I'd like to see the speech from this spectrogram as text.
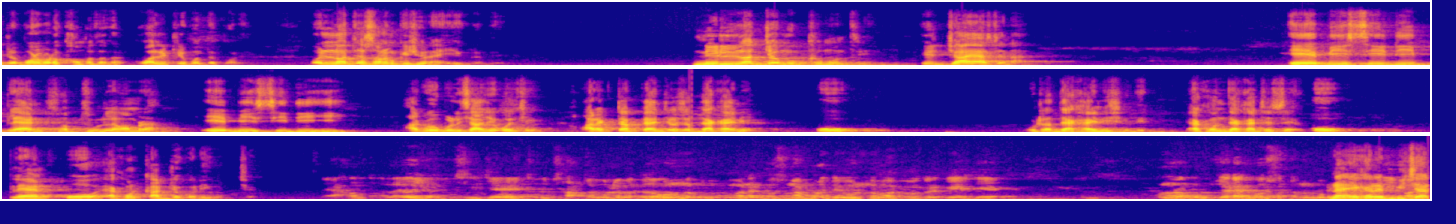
এটা বড় বড় ক্ষমতা তার কোয়ালিটির মধ্যে পড়ে ওর লজ্জা সরম কিছু নাই এগুলোতে। নির্লজ্জ মুখ্যমন্ত্রী কিছু যায় আসে না। A B C D plan সব শুনলাম আমরা। A B C D E আগেও বলেছি আজও বলছি। আরেকটা প্ল্যান ছিল দেখায়নি। ও ওটা দেখায়নি সেদিন। এখন দেখাচ্ছে সে ও প্ল্যান ও এখন কার্যকরী হচ্ছে। এখন তাহলে ওই যে ছাত্রগুলোকে তো অন্য মানে ঘোষণা করে দেবে অন্যভাবে ওদেরকে যে কোনোরকম কিছু একটা ঘোষণা না এখানে বিচার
